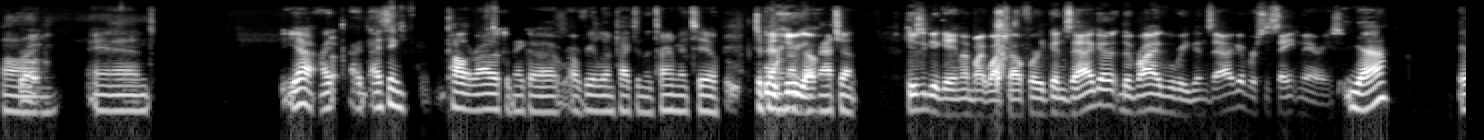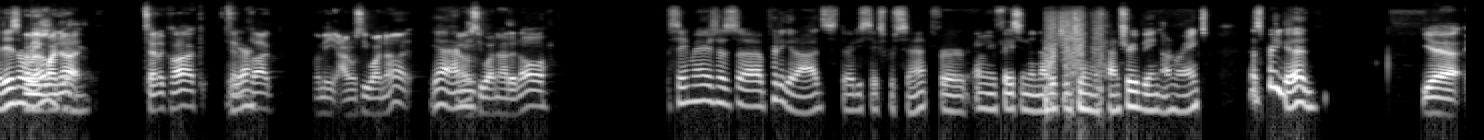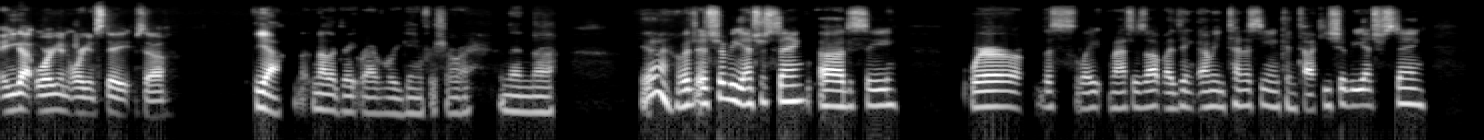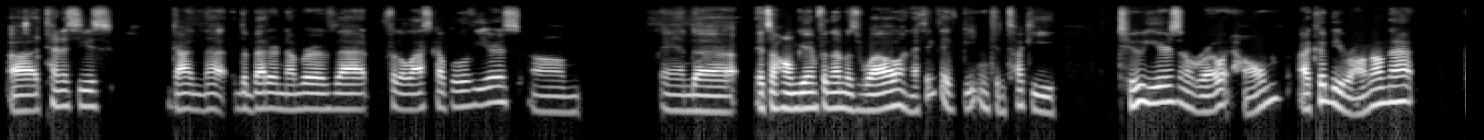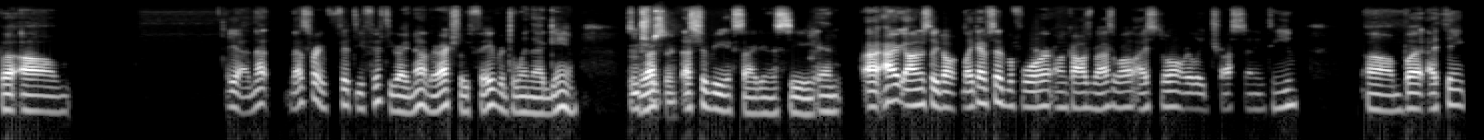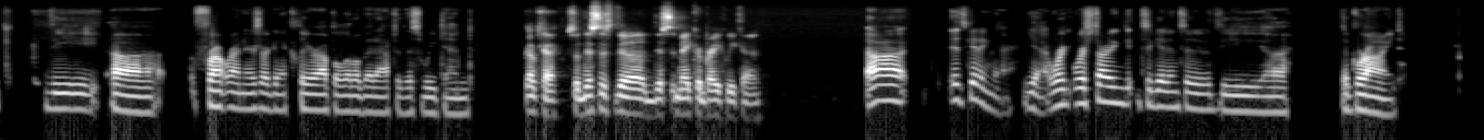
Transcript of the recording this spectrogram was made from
Um, Right. And yeah, I, I I think Colorado could make a, a real impact in the tournament too, depending here on go. matchup. Here's a good game I might watch out for. Gonzaga, the rivalry, Gonzaga versus St. Mary's. Yeah, it is a I mean, why not? 10 o'clock. 10 Yeah. o'clock. I mean, I don't see why not. Yeah, I, I don't see why not at all. St. Mary's has uh, pretty good odds, thirty six percent for. I mean, facing the number two team in the country, being unranked, that's pretty good. Yeah, and you got Oregon, Oregon State. So Yeah, another great rivalry game for sure. And then, uh, yeah, it, it should be interesting uh, to see where the slate matches up. I think, I mean, Tennessee and Kentucky should be interesting. Uh, Tennessee's gotten that the better number of that for the last couple of years, um, and uh, it's a home game for them as well. And I think they've beaten Kentucky two years in a row at home. I could be wrong on that, but um, yeah, and that that's right 50-50 right now. They're actually favored to win that game. So that, Interesting. that should be exciting to see. And I, I honestly don't like I've said before on college basketball, I still don't really trust any team. Um, but I think the uh, front runners are going to clear up a little bit after this weekend. Okay, so this is the this is make or break weekend. Uh, it's getting there. Yeah, we're we're starting to get into the uh, the grind.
